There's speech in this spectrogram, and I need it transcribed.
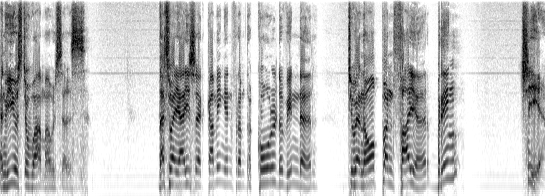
and we used to warm ourselves. That's why I said, coming in from the cold winter to an open fire, bring cheer.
